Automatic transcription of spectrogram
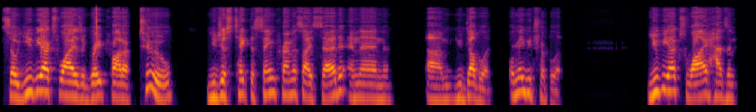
So UVXY is a great product too. You just take the same premise I said and then um, you double it or maybe triple it. UVXY has an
